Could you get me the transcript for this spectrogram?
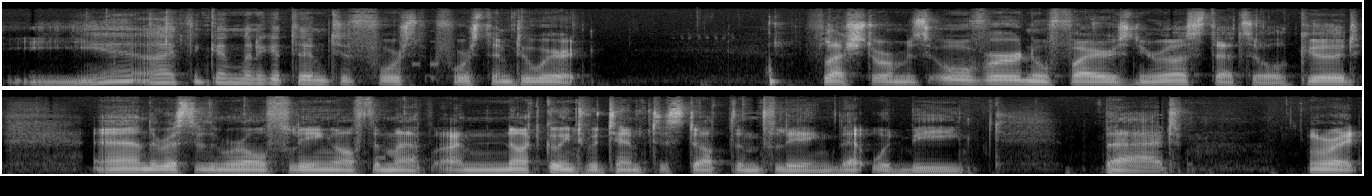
Yeah, I think I'm going to get them to force force them to wear it. Flash storm is over. No fires near us. That's all good. And the rest of them are all fleeing off the map. I'm not going to attempt to stop them fleeing. That would be bad. All right.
